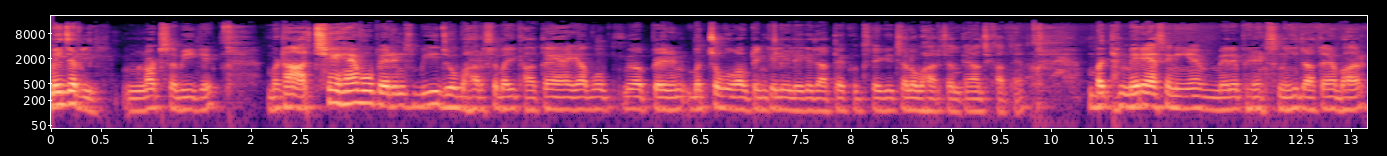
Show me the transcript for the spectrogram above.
मेजरली नॉट सभी के। बट हाँ अच्छे हैं वो पेरेंट्स भी जो बाहर से भाई खाते हैं या वो पेरेंट बच्चों को आउटिंग के लिए लेके जाते हैं खुद से कि चलो बाहर चलते हैं, आज खाते हैं। बट मेरे ऐसे नहीं है, मेरे पेरेंट्स नहीं जाते हैं बाहर।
